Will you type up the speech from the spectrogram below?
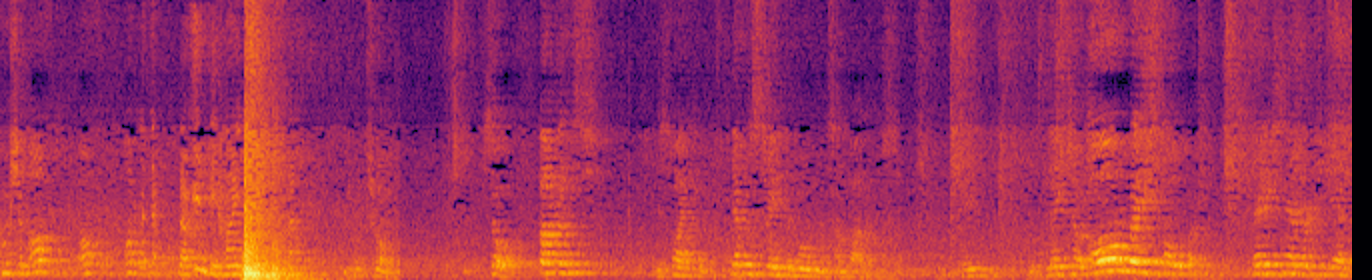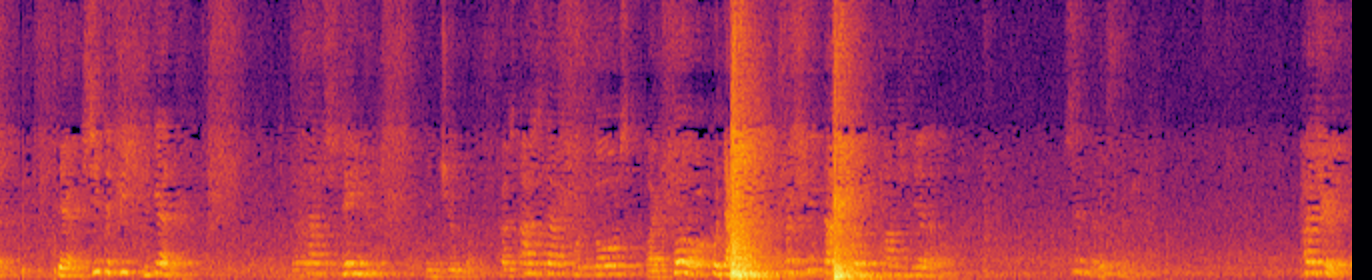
push him off, off, off. Now in behind him, and you can throw. So, balance is vital. Demonstrate the movements on balance. See? His legs are always open. Legs never together. There, see the feet together. Now that's dangerous in judo. Because as that foot goes, I follow up with that. Just hit that foot onto the other one. Simple, isn't it? Hajiri.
